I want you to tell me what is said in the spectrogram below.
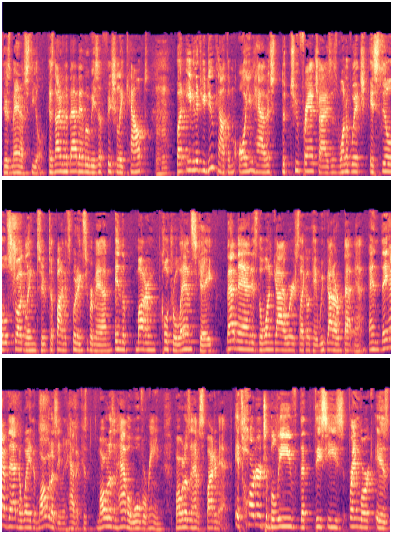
There's Man of Steel because not even the Batman movies officially count. Mm-hmm. But even if you do count them, all you have is the two franchises, one of which is still struggling to, to find its footing, Superman, in the modern cultural landscape. Batman is the one guy where it's like, okay, we've got our Batman, and they have that in a way that Marvel doesn't even have it because Marvel doesn't have a Wolverine, Marvel doesn't have a Spider Man. It's harder to believe that DC's framework is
